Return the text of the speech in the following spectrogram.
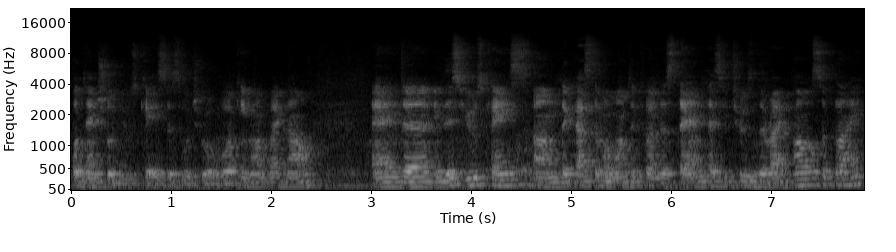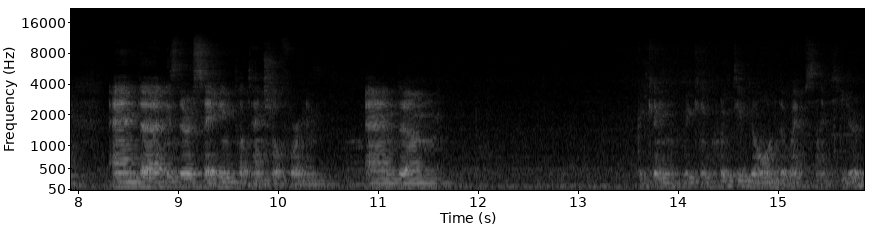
potential use cases which we're working on right now. And uh, in this use case, um, the customer wanted to understand, has he chosen the right power supply? And uh, is there a saving potential for him? And um, we can we can quickly go on the website here.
